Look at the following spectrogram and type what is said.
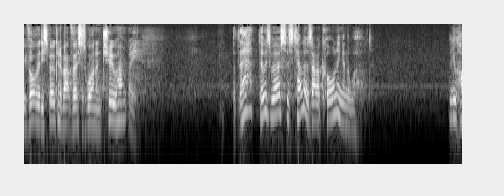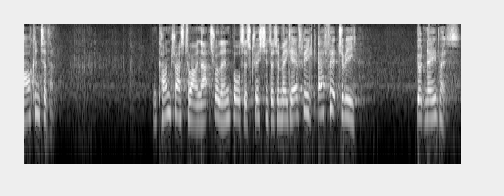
We've already spoken about verses 1 and 2, haven't we? But that, those verses tell us our calling in the world. Will you hearken to them? In contrast to our natural impulse as Christians are to make every effort to be good neighbours,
